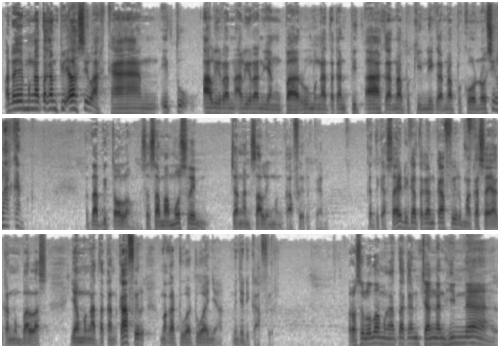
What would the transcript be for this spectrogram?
Ada yang mengatakan bid'ah silahkan, itu aliran-aliran yang baru mengatakan bid'ah karena begini, karena begono, silahkan. Tetapi tolong, sesama muslim jangan saling mengkafirkan. Ketika saya dikatakan kafir, maka saya akan membalas yang mengatakan kafir, maka dua-duanya menjadi kafir. Rasulullah mengatakan jangan hina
